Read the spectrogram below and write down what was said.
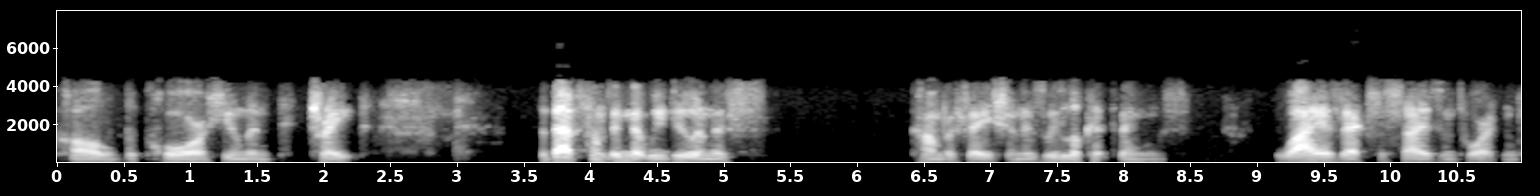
called the core human trait. But that's something that we do in this conversation is we look at things. Why is exercise important?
